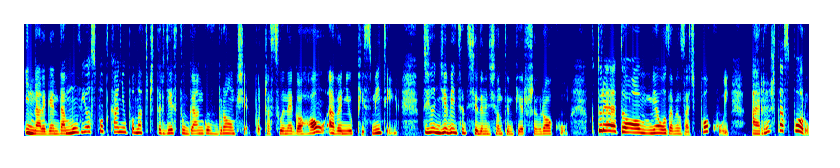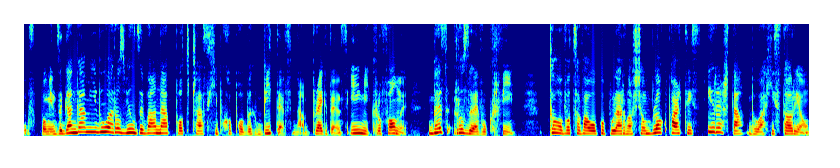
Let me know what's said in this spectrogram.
Inna legenda mówi o spotkaniu ponad 40 gangów w Bronxie podczas słynnego Howe Avenue Peace Meeting w 1971 roku, które to miało zawiązać pokój, a reszta sporów pomiędzy gangami była rozwiązywana podczas hip-hopowych bitew na breakdance i mikrofony, bez rozlewu krwi. To owocowało popularnością block parties i reszta była historią.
